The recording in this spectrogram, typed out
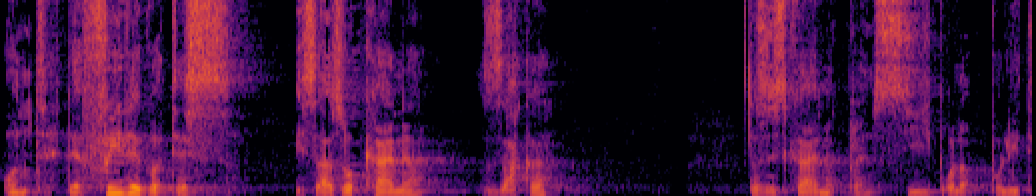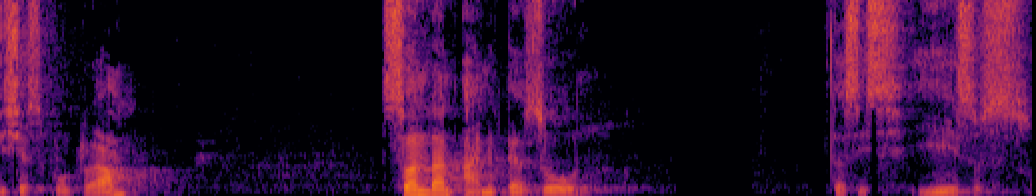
Und der Friede Gottes ist also keine Sache, das ist kein Prinzip oder politisches Programm, sondern eine Person. Das ist Jesus.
